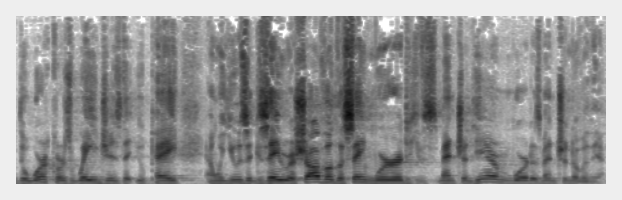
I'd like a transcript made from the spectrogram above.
the worker's wages that you pay, and we use shava, the same word is mentioned here, word is mentioned over there.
